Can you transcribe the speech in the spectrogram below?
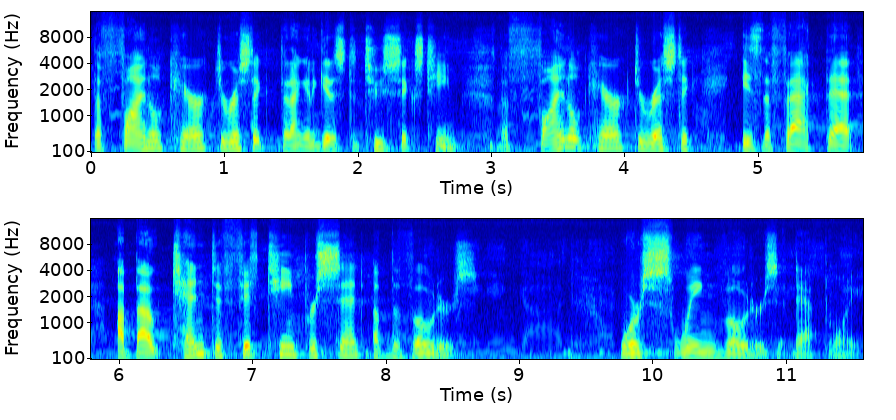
The final characteristic that I'm going to get us to 216. The final characteristic is the fact that about 10 to 15 percent of the voters were swing voters at that point.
